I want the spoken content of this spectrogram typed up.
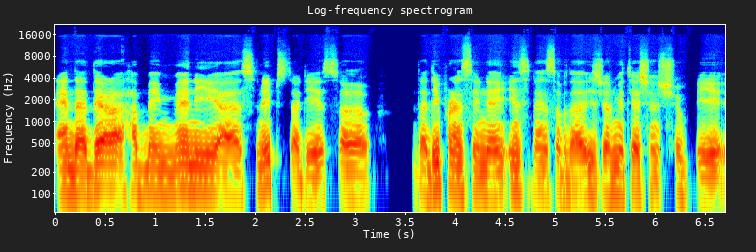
And uh, there have been many uh, SNP studies. So the difference in the incidence of the EGFR mutation should be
